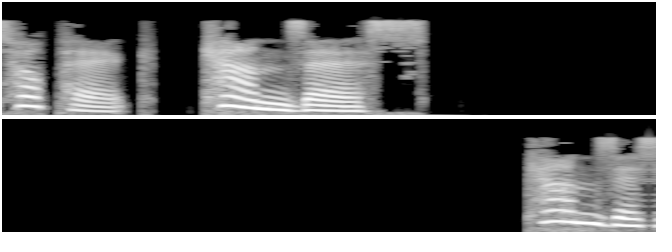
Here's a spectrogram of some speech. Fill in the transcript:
Topic: Kansas. Kansas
